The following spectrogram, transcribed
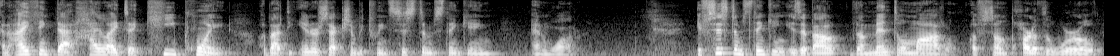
And I think that highlights a key point about the intersection between systems thinking and water. If systems thinking is about the mental model of some part of the world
